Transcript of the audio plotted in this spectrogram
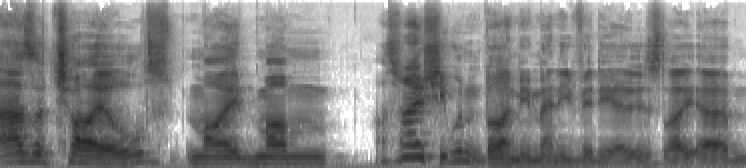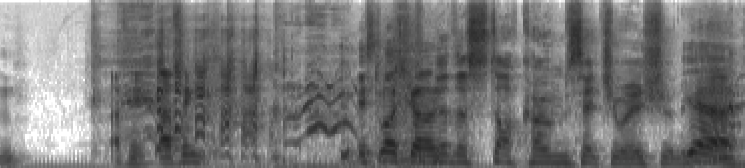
as a child, my mum, I don't know, she wouldn't buy me many videos. Like, um, I think, I think it's like a Another Stockholm situation. yeah.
